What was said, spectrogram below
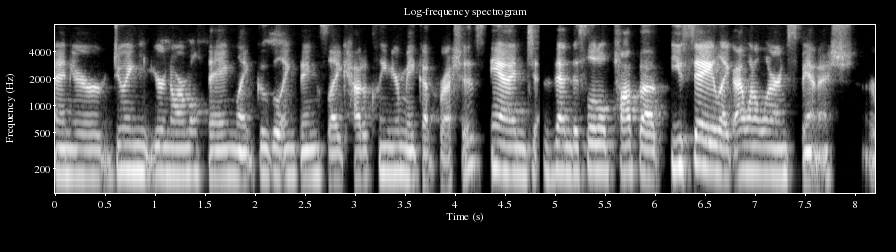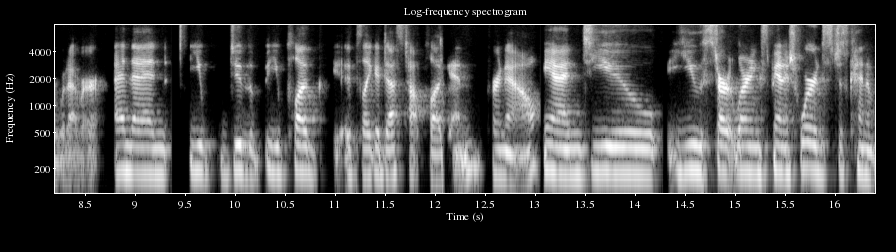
and you're doing your normal thing like googling things like how to clean your makeup brushes. And then this little pop-up you say like i want to learn spanish or whatever. And then you do the you plug it's like a desktop plug-in for now. And you you start learning spanish words just kind of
